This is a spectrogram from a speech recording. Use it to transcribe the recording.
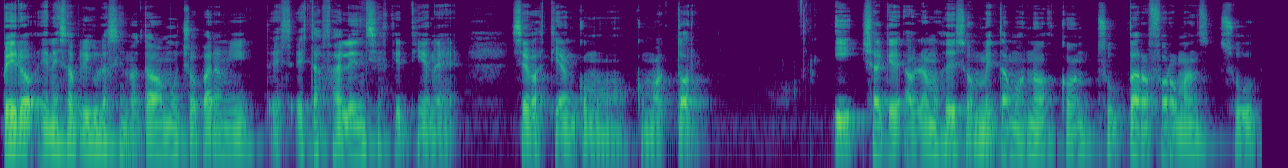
Pero en esa película se notaba mucho para mí estas falencias que tiene Sebastián como, como actor. Y ya que hablamos de eso, metámonos con su performance, su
